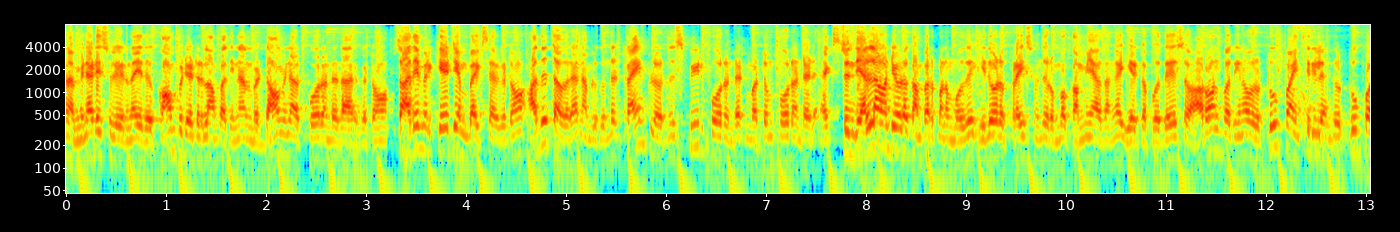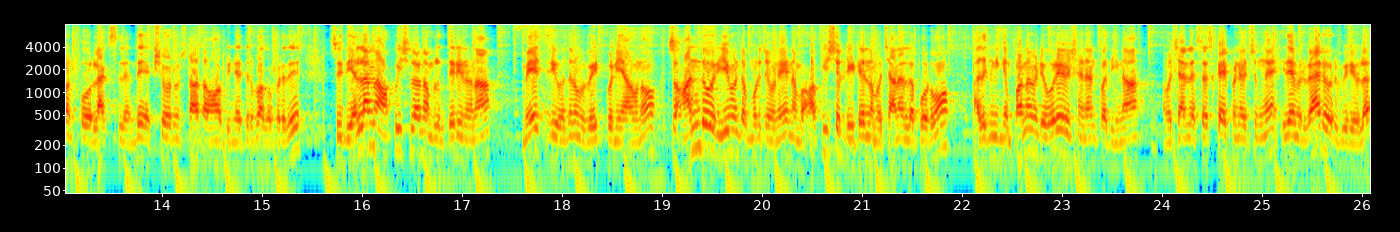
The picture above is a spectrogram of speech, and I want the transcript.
நான் முன்னாடி சொல்லியிருந்தேன் இது காம்படிட்டர்லாம் பாத்தீங்கன்னா நம்ம டாமினார் ஃபோர் ஹண்ட்ரடா இருக்கட்டும். ஸோ அதே மாதிரி கேடிஎம் பைக்ஸாக இருக்கட்டும். அது தவிர நம்மளுக்கு வந்து ட்ரைம்ப்ல வந்து ஸ்பீட் ஃபோர் ஹண்ட்ரட் மற்றும் ஃபோர் ஹண்ட்ரட் எக்ஸ் இந்த எல்லா வண்டியோட கம்பேர் பண்ணும்போது இதோட பிரைஸ் வந்து ரொம்ப கம்மியாக தாங்க இருக்க போகுது. ஸோ அரௌண்ட் பாத்தீங்கன்னா ஒரு டூ பாயிண்ட் த்ரீல இருந்து டூ பாயிண்ட் ஃபோர் லேக்ஸ்ல இருந்து ஸ்டார்ட் ஆகும் அப்படின்னு எதிர்பார்க்கப்படுது. ஸோ இது எல்லாமே அஃபிஷியலா நம்மளுக்கு தெரியணும்னா மே த்ரீ வந்து நம்ம வெயிட் பண்ணி ஆகணும். ஸோ அந்த ஒரு ஈவெண்ட்டை முடிஞ்ச உடனே நம்ம அஃபிஷியல் டீடைல் நம்ம சேனல்ல போடுவோம். அதுக்கு நீங்க பண்ண வேண்டிய ஒரே விஷயம் என்னன்னு பாத்தீங்கன்னா நம்ம சேனலை சப்ஸ்கிரைப் பண்ணி வச்சுங்க இதே மாதிரி வேற ஒரு வீடியோல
